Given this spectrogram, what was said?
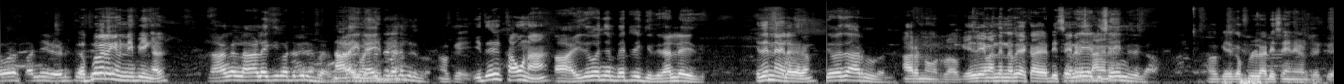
எவ்வளவு பன்னீர் எடுத்து எப்போ வரைக்கும் நிற்பீங்க நாங்கள் நாளைக்கு மட்டும் நாளைக்கு நைட் மட்டும் ஓகே இது கவுனா? ஆ இது கொஞ்சம் பெட்டர் இருக்குது. நல்ல இது. இது என்ன விலை வரும்? இது வந்து அறுநூறு அறநூறுவா ஓகே இதுல வந்து நிறைய டிசைன் நிறைய டிசைன் இருக்கா? ஓகே இதுக்கு ஃபுல்லாக டிசைன்கள் இருக்கு.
